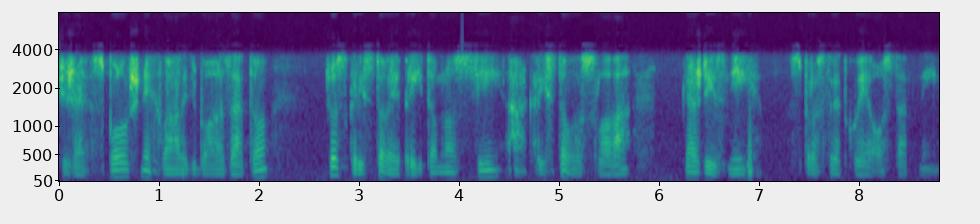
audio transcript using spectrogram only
Čiže spoločne chváliť Boha za to, čo z Kristovej prítomnosti a Kristovo slova každý z nich sprostredkuje ostatným.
